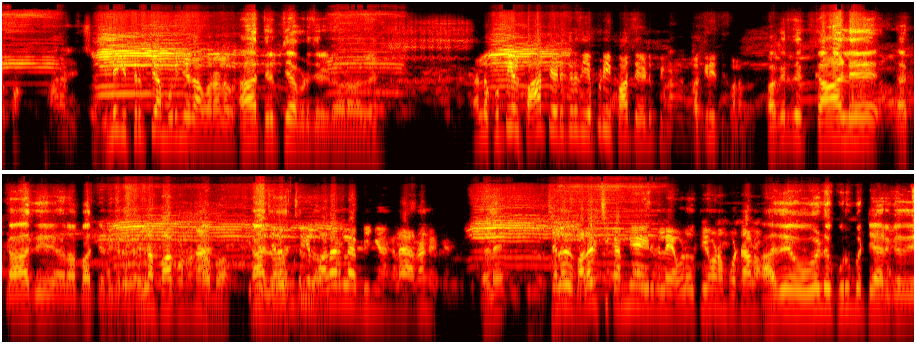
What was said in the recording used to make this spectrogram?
பக்கம். இன்னைக்கு திருப்தியா முடிஞ்சதா ஓரளவு? ஆ திருப்தியா பிடிச்சிருக்கேன் ஓரளவு. நல்ல குட்டிகள் பார்த்து எடுக்கிறது எப்படி பார்த்து எடுப்பீங்க? பக்ரீத் பழம். பக்கத்து காலு காது அதெல்லாம் பார்த்து எடுக்கிறது. எல்லாம் பார்க்கணும்னா? ஆமா. கால் சில குட்டிகள் வளரல அப்படிங்காங்களே அதாங்க? சிலது வளர்ச்சி கம்மியாயிருதுல எவ்வளவு தீவனம் போட்டாலும். அது ஒவ்வொரு குறும்பட்டியா இருக்குது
